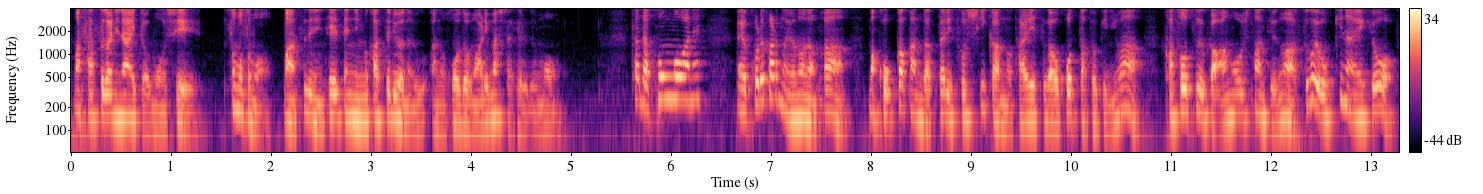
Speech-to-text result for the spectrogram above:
まあ、さすがにないと思うし、そもそも、まあ、すでに停戦に向かってるような、あの、報道もありましたけれども、ただ今後はね、これからの世の中、まあ、国家間だったり組織間の対立が起こった時には、仮想通貨暗号資産っていうのはすごい大きな影響を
